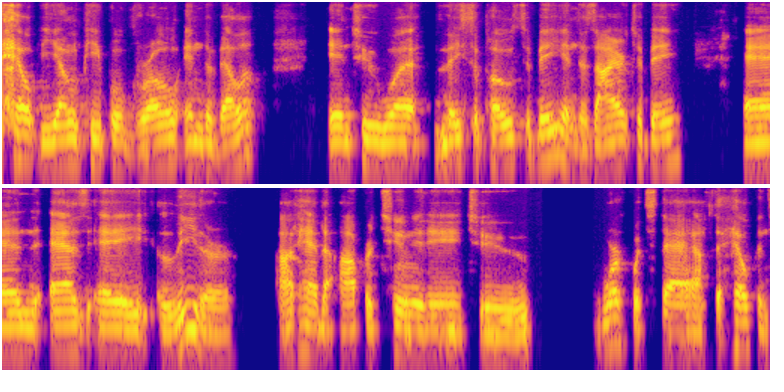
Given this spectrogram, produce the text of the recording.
help young people grow and develop into what they supposed to be and desire to be. And as a leader, I've had the opportunity to work with staff, to help and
